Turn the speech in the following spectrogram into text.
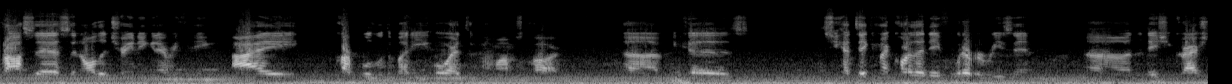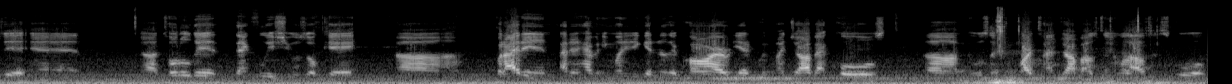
process and all the training and everything, I carpooled with a buddy, or I took my mom's car uh, because she had taken my car that day for whatever reason uh, the day she crashed it and uh, totaled it. Thankfully, she was okay. Uh, but I didn't. I didn't have any money to get another car. I already had to quit my job at Kohl's. Um, it was like a part-time job I was doing while I was in school,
